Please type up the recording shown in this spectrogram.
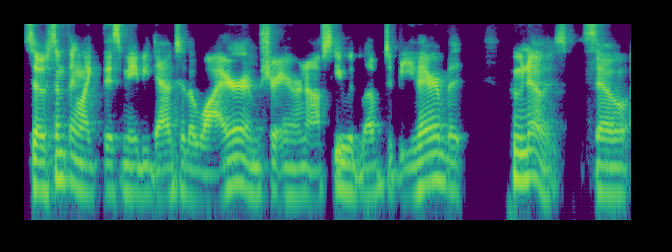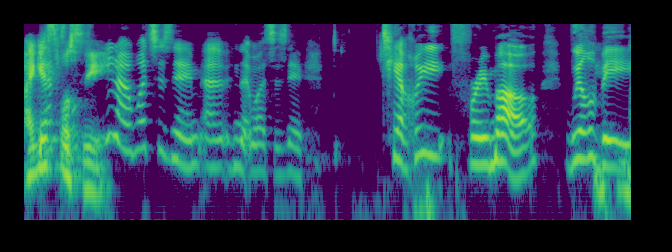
So something like this may be down to the wire. I'm sure Aronofsky would love to be there, but who knows? So I guess That's- we'll see. You know, what's his name? Uh, what's his name? Thierry Frémaux will be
